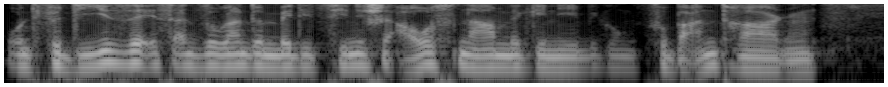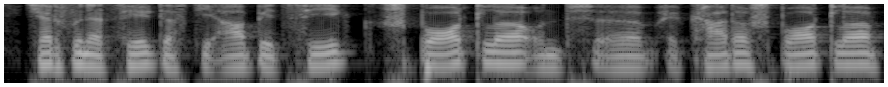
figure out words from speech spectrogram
Und für diese ist eine sogenannte medizinische Ausnahmegenehmigung zu beantragen. Ich hatte vorhin erzählt, dass die ABC-Sportler und äh, Kadersportler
